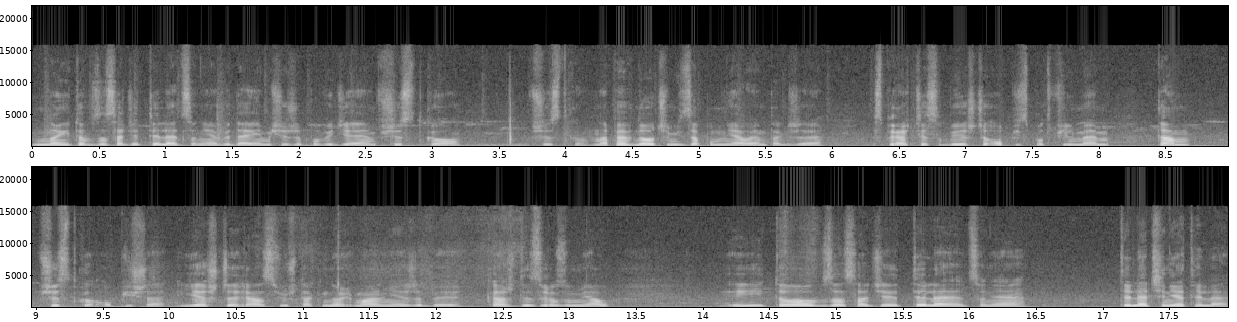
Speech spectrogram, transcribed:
No i to w zasadzie tyle, co nie? Wydaje mi się, że powiedziałem wszystko, wszystko. Na pewno o czymś zapomniałem, także sprawdźcie sobie jeszcze opis pod filmem. Tam wszystko opiszę jeszcze raz, już tak normalnie, żeby każdy zrozumiał. I to w zasadzie tyle, co nie? Tyle czy nie tyle?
